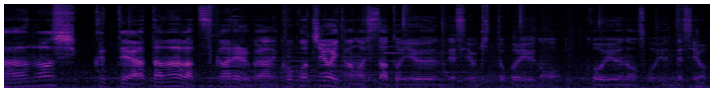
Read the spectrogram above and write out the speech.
楽しくて頭が疲れるぐらい、心地よい楽しさというんですよ、きっとこういうのを。こういうのをそう言うんですよ。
